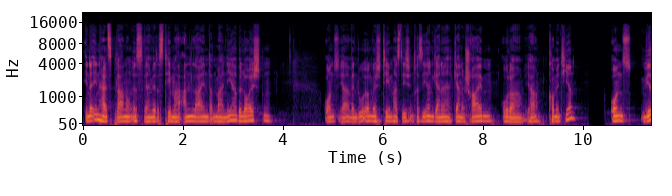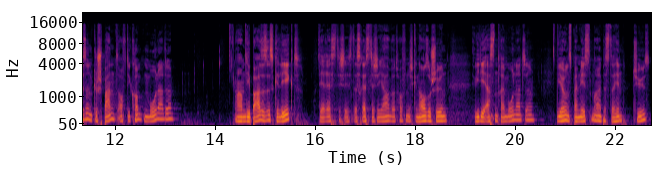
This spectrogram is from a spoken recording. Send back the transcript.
in der Inhaltsplanung ist, werden wir das Thema Anleihen dann mal näher beleuchten. Und ja, wenn du irgendwelche Themen hast, die dich interessieren, gerne, gerne schreiben oder ja, kommentieren. Und wir sind gespannt auf die kommenden Monate. Ähm, die Basis ist gelegt. Der restliche, das restliche Jahr wird hoffentlich genauso schön wie die ersten drei Monate. Wir hören uns beim nächsten Mal. Bis dahin. Tschüss.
